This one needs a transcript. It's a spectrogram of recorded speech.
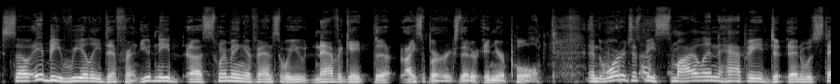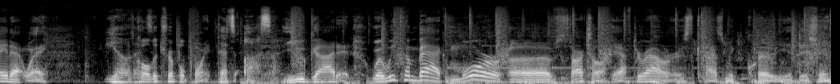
So it'd be really different. You'd need uh, swimming events where you navigate the icebergs that are in your pool, and the water just be smiling, happy, d- and would stay that way. Yo, it's that's- called the triple point. That's awesome. You got it. When we come back, more of Star Talk After Hours, Cosmic Query Edition.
